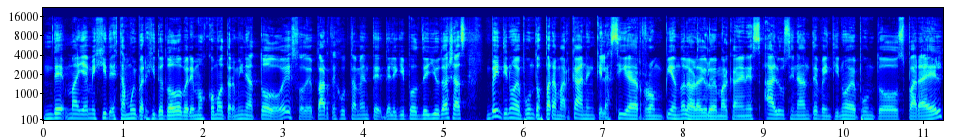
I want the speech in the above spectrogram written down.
de Miami Heat. Está muy parejito todo. Veremos cómo termina todo eso. De parte justamente del equipo de Utah Jazz. 29 puntos para Marcanen. Que la sigue rompiendo. La verdad que lo de Marcanen es alucinante, 29 puntos para él.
